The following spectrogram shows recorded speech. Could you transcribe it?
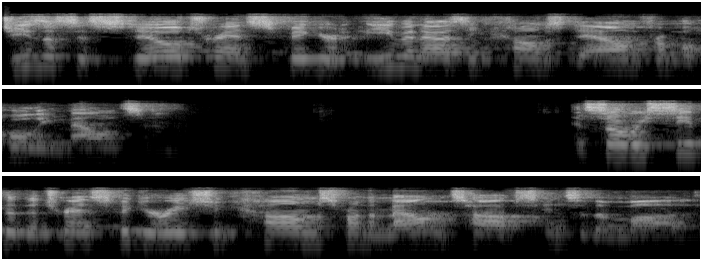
Jesus is still transfigured even as he comes down from the holy mountain. And so we see that the transfiguration comes from the mountaintops into the mud.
